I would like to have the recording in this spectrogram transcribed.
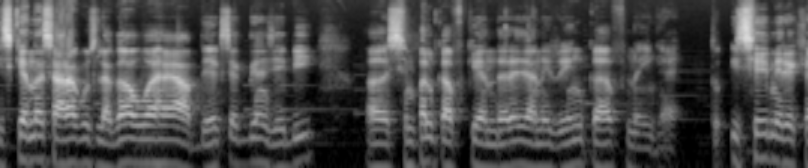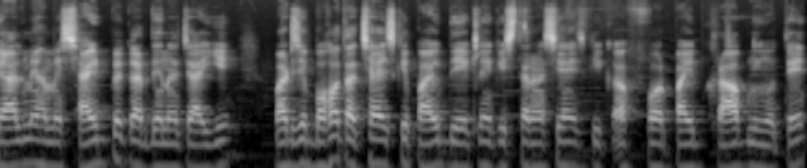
इसके अंदर सारा कुछ लगा हुआ है, आप देख सकते हैं, ये भी सिंपल कफ के अंदर है, यानी रिंग कफ नहीं है। तो इसे मेरे ख्याल में हमें साइड पे कर देना चाहिए, बट ये बहुत अच्छा है, इसके पाइप देख लें किस तरह से हैं, इसकी कफ और पाइप ख़राब नहीं होते,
